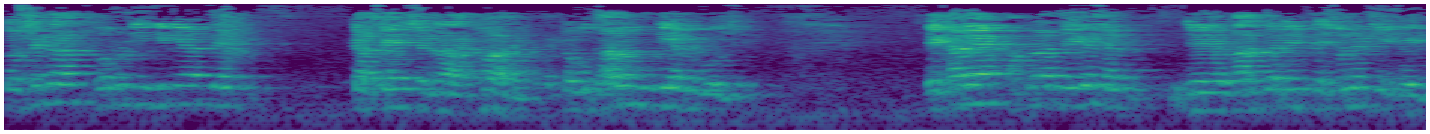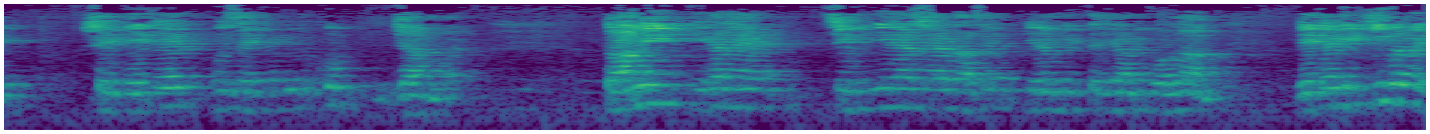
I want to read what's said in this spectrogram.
তো সেটা ধরুন ইঞ্জিনিয়ারদের কাছে সেটা রাখা হয় একটা উদাহরণ দিয়ে আমি বলছি। এখানে আপনারা দেখেছেন যে রাজধানীর পেছনের যে গেট সেই গেটের ওই সাইডটা কিন্তু খুব জ্যাম হয়। তো আমি এখানে চিফ ইঞ্জিনিয়ার সাহেব আছেন, কিরণ মিত্রে যে আমি বললাম, যে এটাকে কীভাবে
